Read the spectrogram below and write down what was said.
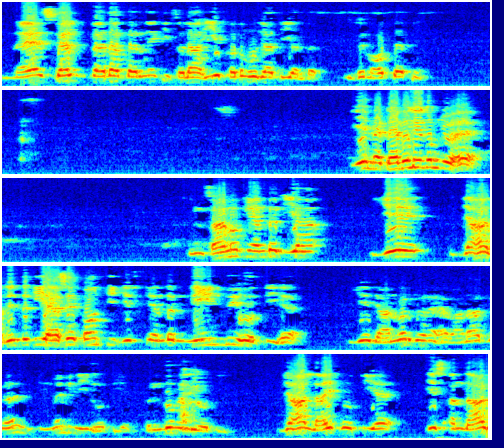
نئے سیلز پیدا کرنے کی صلاحیت ختم ہو جاتی ہے اندر۔ اسے موت کہتے ہیں۔ یہ میٹابولزم جو ہے، انسانوں کے اندر یہاں یہ جہاں زندگی ایسے پہنچی جس کے اندر نیند بھی ہوتی ہے۔ یہ جانور جو ہے حیوانات جو ہیں، ان میں بھی نیند ہوتی ہے، پرندوں میں بھی ہوتی ہے۔ جہاں لائف ہوتی ہے، اس انداز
